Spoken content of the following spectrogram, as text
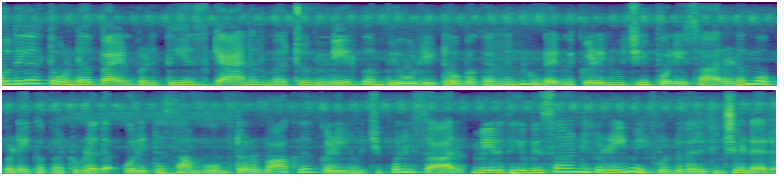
புதையல் தோண்ட பயன்படுத்திய ஸ்கேனர் மற்றும் நீர்பம்பி உள்ளிட்ட உபகரணங்களுடன் கிளிநொச்சி போலீசாரிடம் ஒப்படைக்கப்பட்டுள்ளது. குறித்த சம்பவம் தொடர்பாக கிளிநொச்சி போலீசார் மேலதிக விசாரணைகளை மேற்கொண்டு வருகின்றனர்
